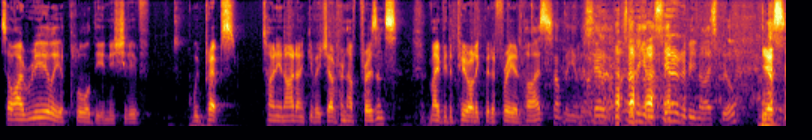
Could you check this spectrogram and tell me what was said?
So I really applaud the initiative. We perhaps, Tony and I don't give each other enough presents maybe the periodic bit of free advice. Something in the Senate, something in the Senate would be nice, Bill. Yes,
